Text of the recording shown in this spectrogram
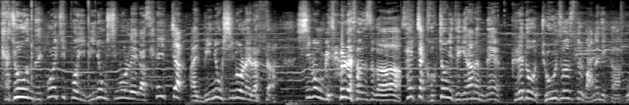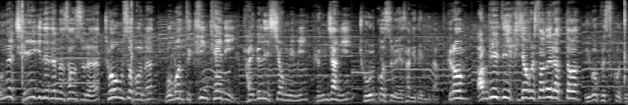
다 좋은데 골키퍼 이 민용 시몰레가 살짝 아니 민용 시몰레란다. 시몽 미들레 선수가 살짝 걱정이 되긴 하는데 그래도 좋은 선수들 많으니까 오늘 제일 기대되는 선수는 처음 써보는 모먼트 킹 캐니 발글리시 형님이 굉장히 좋을 것으로 예상이 됩니다. 그럼 안필드의 기적을 써내렸던 리버풀 스쿼드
